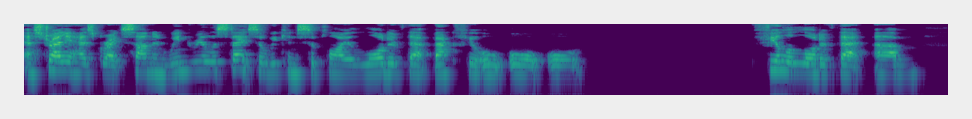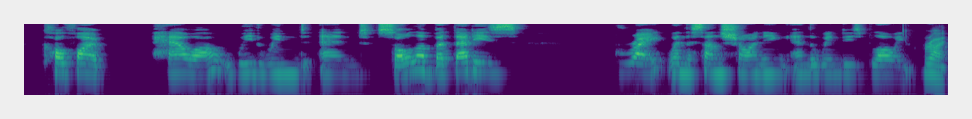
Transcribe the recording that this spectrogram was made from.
Australia has great sun and wind real estate, so we can supply a lot of that backfill or or, or fill a lot of that um, coal fired power with wind and solar, but that is great when the sun's shining and the wind is blowing. Right.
